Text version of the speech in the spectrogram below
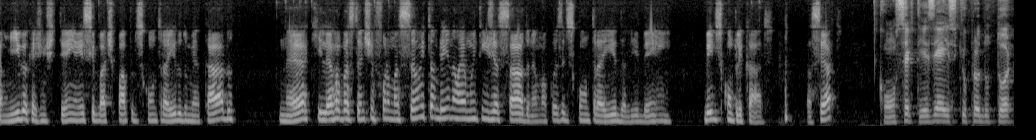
amiga que a gente tem, esse bate-papo descontraído do mercado, né? Que leva bastante informação e também não é muito engessado, né? Uma coisa descontraída ali, bem, bem descomplicado. Tá certo? Com certeza, e é isso que o produtor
